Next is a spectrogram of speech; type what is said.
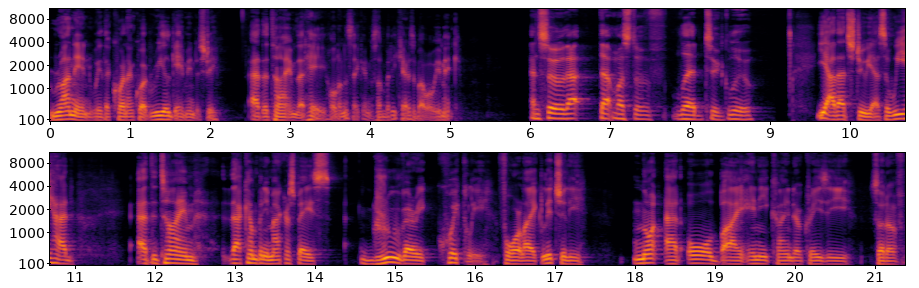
run in with a quote unquote real game industry at the time that, hey, hold on a second, somebody cares about what we make. And so that that must have led to Glu. Yeah, that's true. Yeah. So we had, at the time, that company, Macrospace, grew very quickly for like literally not at all by any kind of crazy sort of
